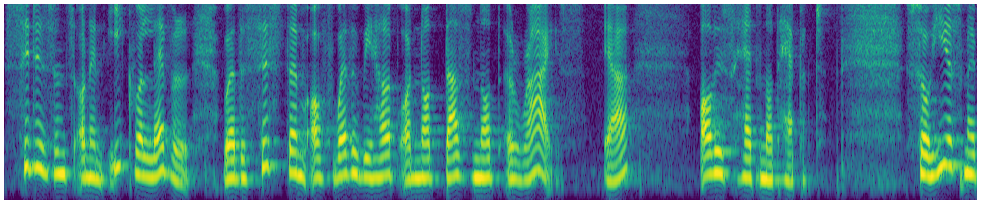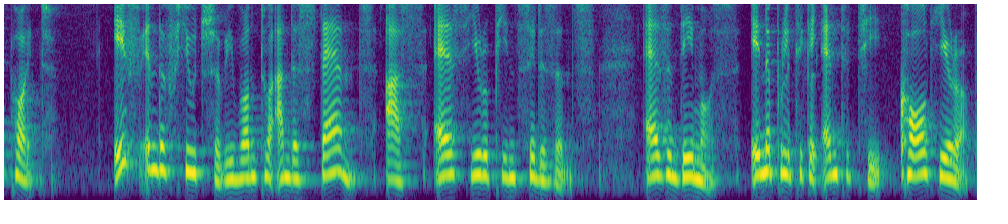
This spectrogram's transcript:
citizens on an equal level, where the system of whether we help or not does not arise, yeah, all this had not happened. So here's my point. If in the future we want to understand us as European citizens, as a demos in a political entity called Europe,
